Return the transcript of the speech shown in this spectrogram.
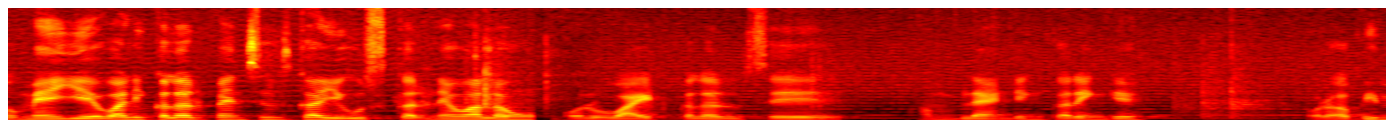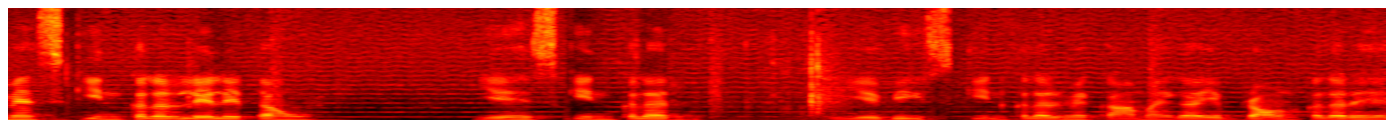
तो मैं ये वाली कलर पेंसिल्स का यूज़ करने वाला हूँ और वाइट कलर से हम ब्लेंडिंग करेंगे। और अभी मैं स्किन कलर ले लेता हूँ। ये है स्किन कलर ये भी स्किन कलर में काम आएगा। ये ब्राउन कलर है,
